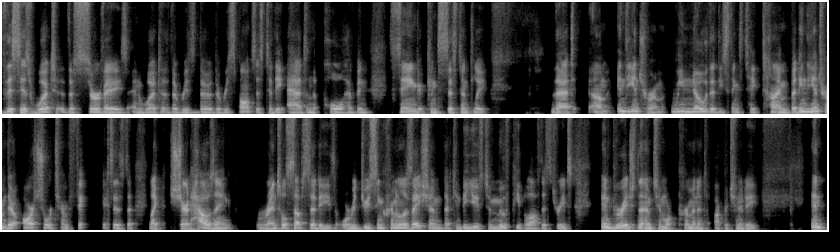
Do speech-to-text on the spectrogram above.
This is what the surveys and what the, the, the responses to the ads and the poll have been saying consistently that um, in the interim we know that these things take time but in the interim there are short-term fixes fixes like shared housing, rental subsidies, or reducing criminalization that can be used to move people off the streets and bridge them to more permanent opportunity. And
